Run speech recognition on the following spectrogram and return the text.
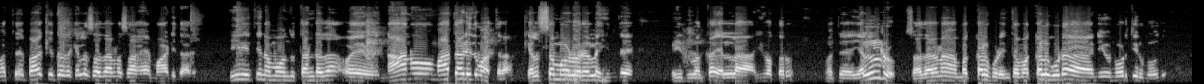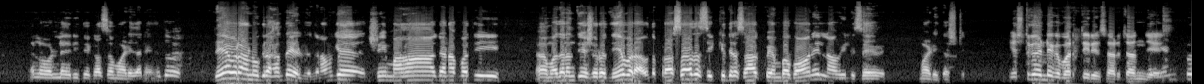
ಮತ್ತೆ ಬಾಕಿ ಇದ್ದದಕ್ಕೆಲ್ಲ ಸಾಧಾರಣ ಸಹಾಯ ಮಾಡಿದ್ದಾರೆ. ಈ ರೀತಿ ನಮ್ಮ ಒಂದು ತಂಡದ ನಾನು ಮಾತಾಡಿದ ಮಾತ್ರ. ಕೆಲಸ ಮಾಡುವವರೆಲ್ಲ ಹಿಂದೆ ಇರುವಂತ ಎಲ್ಲ ಯುವಕರು, ಮತ್ತೆ ಎಲ್ಲರೂ ಸಾಧಾರಣ ಮಕ್ಕಳು ಕೂಡ, ಇಂಥ ಮಕ್ಕಳು ಕೂಡ ನೀವು ನೋಡ್ತಿರ್ಬೋದು. ಎಲ್ಲ ಒಳ್ಳೆ ರೀತಿಯ ಕೆಲಸ ಮಾಡಿದ್ದಾರೆ. ಇದು ದೇವರ ಅನುಗ್ರಹ ಅಂತ ಹೇಳ್ಬೇಕು. ನಮಗೆ ಶ್ರೀ ಮಹಾಗಣಪತಿ ಮದನಂತೇಶ್ವರ ದೇವರ ಒಂದು ಪ್ರಸಾದ ಸಿಕ್ಕಿದ್ರೆ ಸಾಕು ಎಂಬ ಭಾವನೆಯಲ್ಲಿ ನಾವು ಇಲ್ಲಿ ಸೇವೆ ಮಾಡಿದಷ್ಟೇ. ಎಷ್ಟು ಗಂಟೆಗೆ ಬರ್ತೀರಿ ಸರ್ ಸಂಜೆ? ಎಂಟು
